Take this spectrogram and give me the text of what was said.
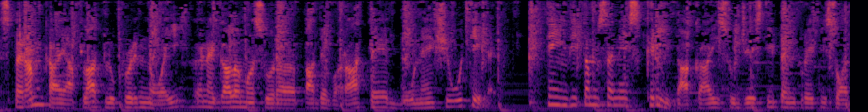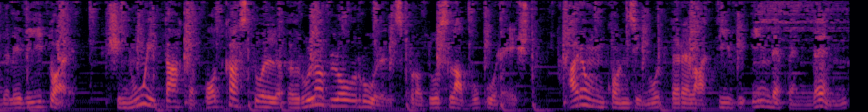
Sperăm că ai aflat lucruri noi, în egală măsură adevărate, bune și utile. Te invităm să ne scrii dacă ai sugestii pentru episoadele viitoare. Și nu uita că podcastul Rule of Law Rules, produs la București, are un conținut relativ independent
